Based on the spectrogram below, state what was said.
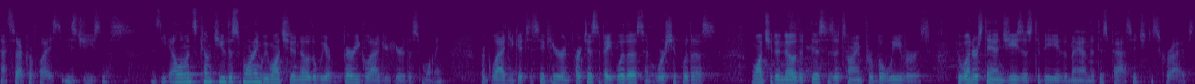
That sacrifice is Jesus. As the elements come to you this morning, we want you to know that we are very glad you're here this morning. We're glad you get to sit here and participate with us and worship with us. I want you to know that this is a time for believers who understand Jesus to be the man that this passage describes.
